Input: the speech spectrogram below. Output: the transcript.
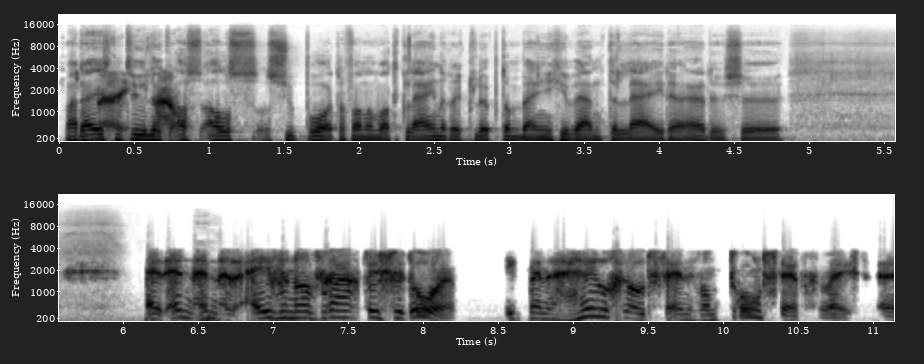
Maar dat is natuurlijk nou. als, als supporter van een wat kleinere club, dan ben je gewend te leiden. Hè? Dus, uh, en, en, en even een vraag tussendoor. Ik ben een heel groot fan van Tronstedt geweest. Uh,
